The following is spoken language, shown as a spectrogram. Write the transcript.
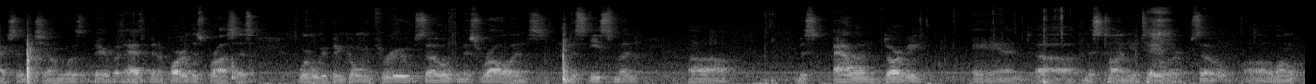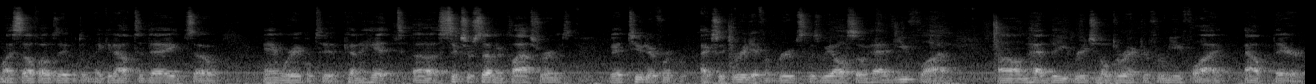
actually Miss Young wasn't there, but has been a part of this process where we've been going through, so Miss Rollins, Miss Eastman, uh, Miss Allen Darby, and uh, Miss Tanya Taylor. So uh, along with myself, I was able to make it out today. So, and we're able to kind of hit uh, six or seven classrooms. We had two different, actually three different groups, because we also had UFLI, um, had the regional director from UFLI out there.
